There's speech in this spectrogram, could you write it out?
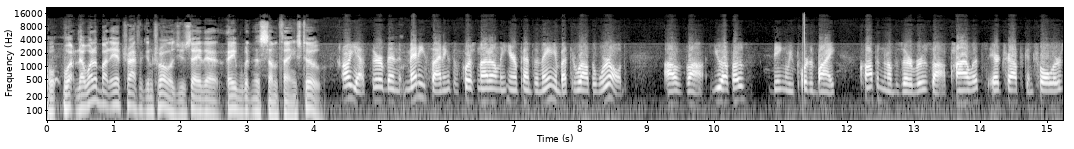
Oh, What, now, what about air traffic controllers? You say that they witnessed some things too. Oh yes, there have been many sightings, of course, not only here in Pennsylvania but throughout the world, of uh, UFOs being reported by competent observers, uh, pilots, air traffic controllers.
